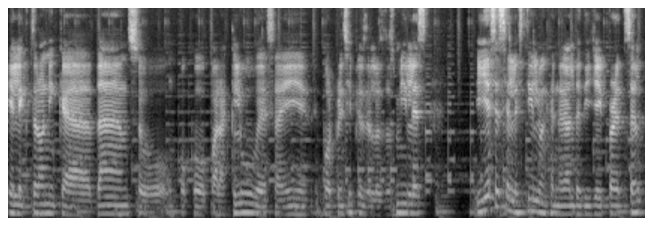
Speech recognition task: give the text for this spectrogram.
electrónica dance o un poco para clubes ahí por principios de los 2000 y ese es el estilo en general de DJ Pretzel.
